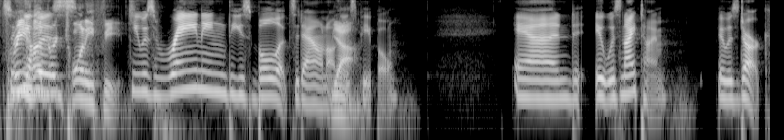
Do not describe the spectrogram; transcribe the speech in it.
So he was- 320 feet. He was raining these bullets down on Yeah. these people. And it was nighttime. It was dark.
